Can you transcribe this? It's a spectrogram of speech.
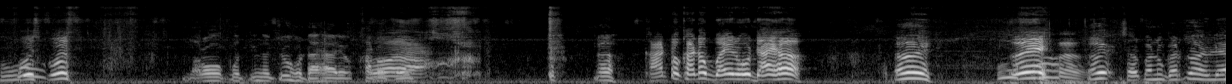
પૂછ પૂછ. મારો પોતીનો ચો હોટા હાર્યો. હા. ખાટો ખાટો બૈર હો ઢાય હ. એય, ઓય. સરપંચનું ઘર તો આવ્યું લે.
